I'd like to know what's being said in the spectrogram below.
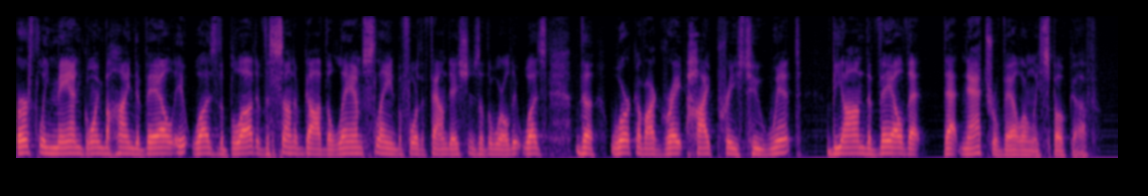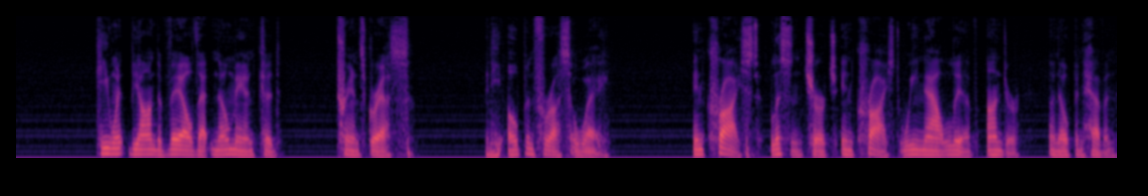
earthly man going behind a veil. It was the blood of the Son of God, the Lamb slain before the foundations of the world. It was the work of our great high priest who went beyond the veil that that natural veil only spoke of. He went beyond the veil that no man could transgress. And he opened for us a way. In Christ, listen, church, in Christ we now live under an open heaven,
